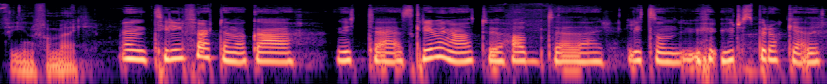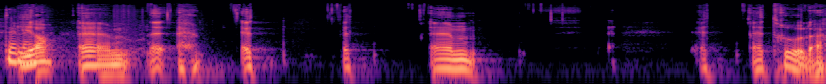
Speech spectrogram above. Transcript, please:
fin for meg. Men tilførte noe nytt til skrivinga? At du hadde det der litt sånn urspråket ditt? Eller? Ja. Um, et, et, um, et, jeg tror det,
